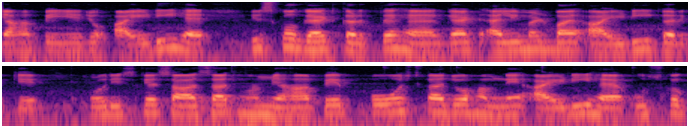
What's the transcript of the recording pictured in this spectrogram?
यहाँ पे ये जो आईडी है, इसको गेट करते हैं गेट एलिमेंट बाय आईडी करके। और इसके साथ साथ हम यहाँ पे पोस्ट का जो हमने आईडी है, उसको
